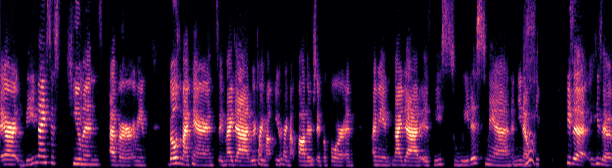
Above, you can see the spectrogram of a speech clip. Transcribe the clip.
they are the nicest humans ever. I mean, both of my parents and my dad. We were talking about you were talking about Father's Day before, and I mean, my dad is the sweetest man, and you know, yeah. he he's a he's a,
